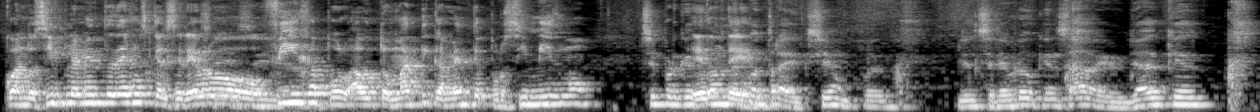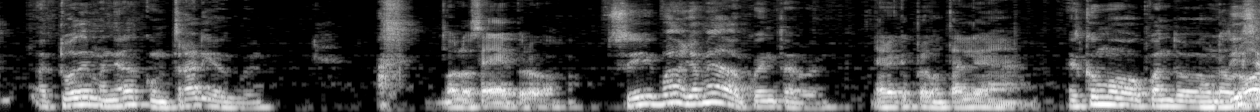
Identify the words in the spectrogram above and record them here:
Cuando simplemente dejas que el cerebro Sí, sí, finja por, automáticamente por sí mismo. Sí, porque Es es donde- una contradicción, pues. Y el cerebro, quién sabe, ya que actúa de maneras contrarias, güey. No lo sé, pero Sí, bueno, yo me he dado cuenta, güey. habría que preguntarle a... Es como cuando Un dice,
